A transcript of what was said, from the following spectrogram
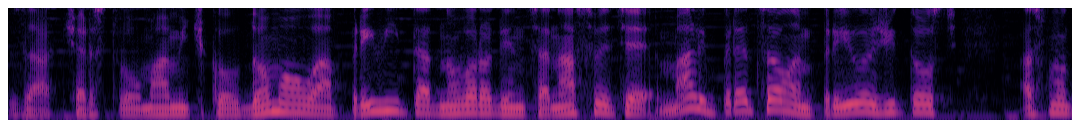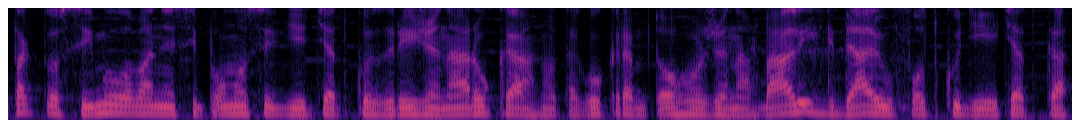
za čerstvou mamičkou domov a privítať novorodenca na svete, mali predsa len príležitosť aspoň takto simulovane si ponosiť dieťatko z ríže na rukách, no tak okrem toho, že na balík dajú fotku dieťatka,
